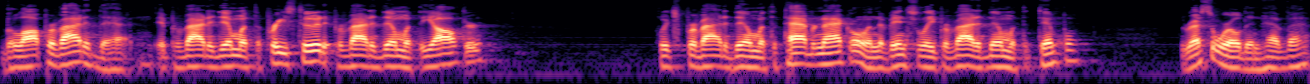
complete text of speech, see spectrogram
The law provided that. It provided them with the priesthood, it provided them with the altar, which provided them with the tabernacle, and eventually provided them with the temple. The rest of the world didn't have that.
